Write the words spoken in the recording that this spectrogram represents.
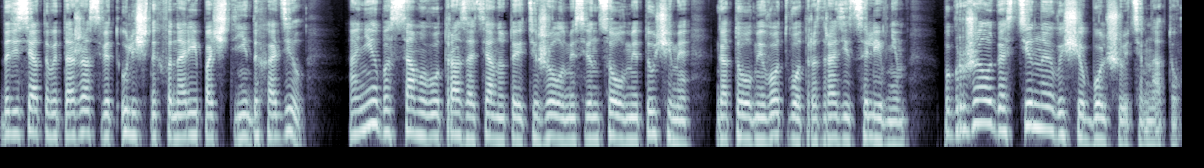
До десятого этажа свет уличных фонарей почти не доходил, а небо с самого утра, затянутое тяжелыми свинцовыми тучами, готовыми вот-вот разразиться ливнем, погружало гостиную в еще большую темноту.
